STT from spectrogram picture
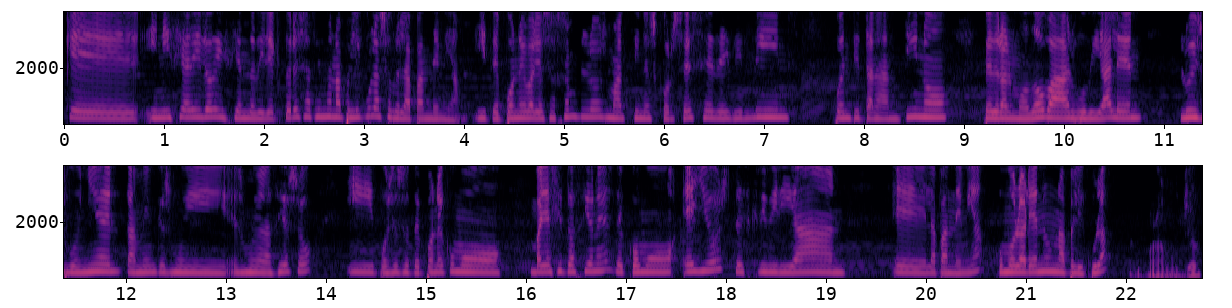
que inicia el hilo diciendo directores haciendo una película sobre la pandemia y te pone varios ejemplos, Martin Scorsese, David Lynch, Quentin Tarantino, Pedro Almodóvar, Woody Allen, Luis Buñuel también que es muy es muy gracioso y pues eso te pone como varias situaciones de cómo ellos describirían eh, la pandemia, cómo lo harían en una película. Mola mucho.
